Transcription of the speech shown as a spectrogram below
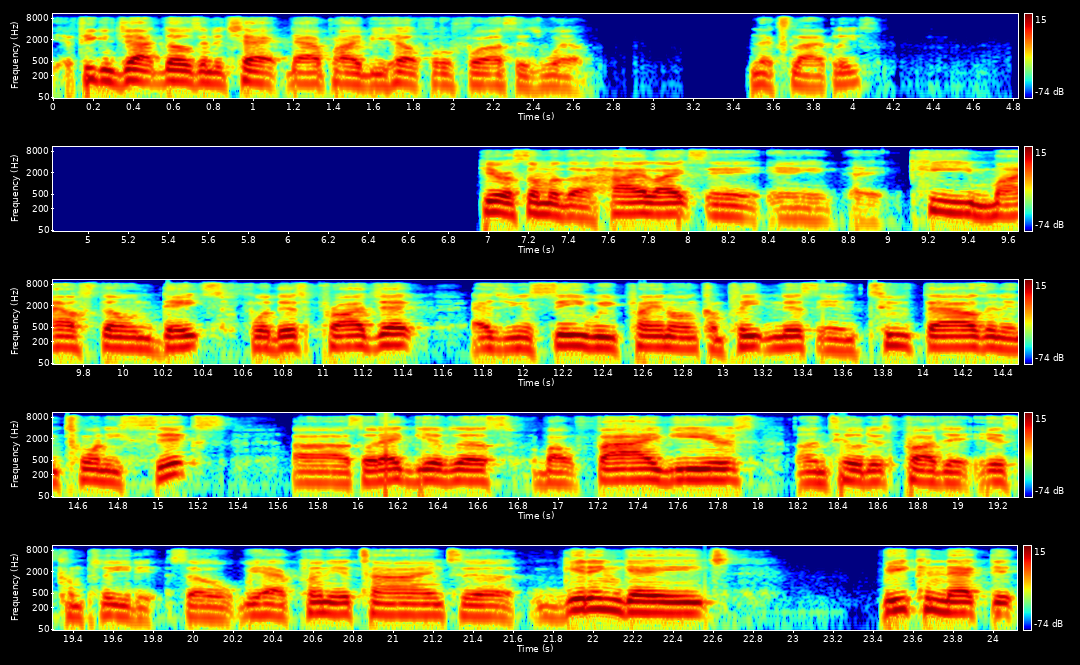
if you can jot those in the chat, that'll probably be helpful for us as well. Next slide, please. Here are some of the highlights and, and, and key milestone dates for this project. As you can see, we plan on completing this in 2026. Uh, so that gives us about five years until this project is completed. So we have plenty of time to get engaged, be connected,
